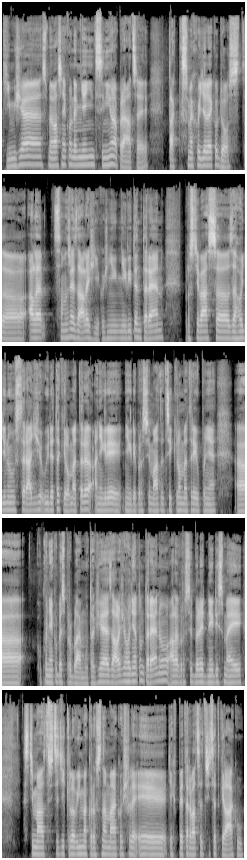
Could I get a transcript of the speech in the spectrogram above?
tím, že jsme vlastně jako neměli nic jiného na práci, tak jsme chodili jako dost, eh, ale samozřejmě záleží, jakože někdy ten terén prostě vás eh, za hodinu jste rádi, že ujdete kilometr a někdy, někdy prostě máte tři kilometry úplně uh, úplně jako bez problémů, takže záleží hodně na tom terénu, ale prostě byly dny, kdy jsme i s těma 30 kilovými krosnama jako šli i těch 25-30 kiláků,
